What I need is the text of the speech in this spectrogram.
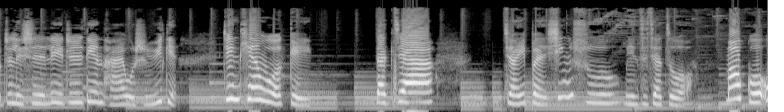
这里是荔枝电台，我是雨点。今天我给大家讲一本新书，名字叫做《猫国物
